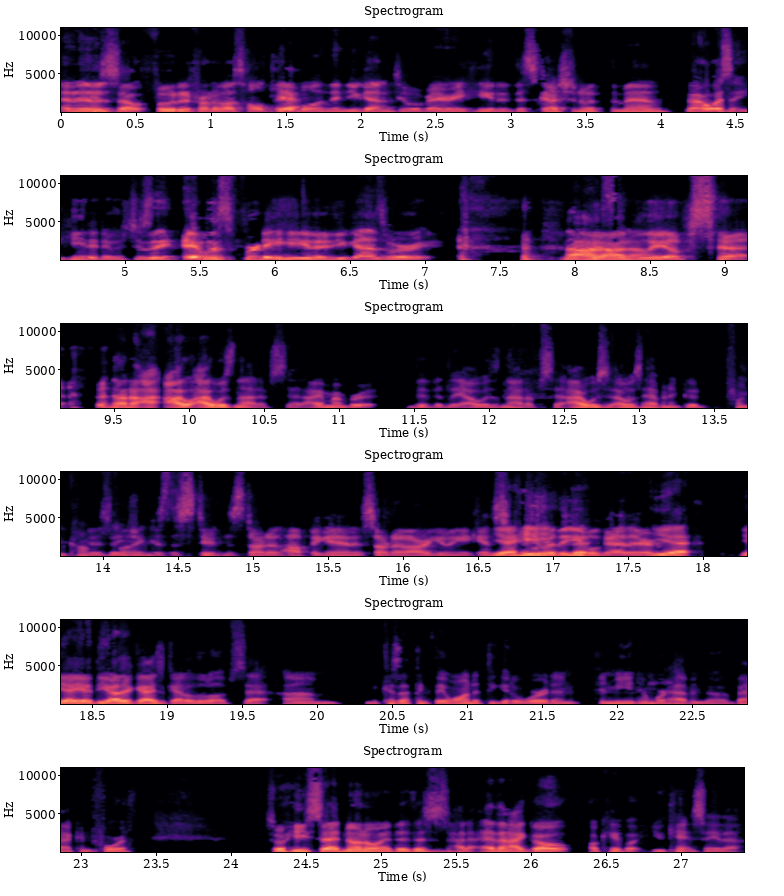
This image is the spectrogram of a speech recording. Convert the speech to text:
And there was so- food in front of us, whole Yeah. table, and then you got into a very heated discussion with the man. No, it wasn't heated. It was just it, it was pretty heated. You guys were No, no, no. upset. no, no. I, I was not upset. I remember it vividly. I was not upset. I was I was having a good fun conversation. because the students started hopping in and started arguing against Yeah, you. he- you were the the- evil guy there. Yeah, yeah, yeah. The other guys got a little upset um, because I think they wanted to get a word in, and me and him were having a back and forth. So he said, "No, no, this is halal." And then I go, "Okay, but you can't say that."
